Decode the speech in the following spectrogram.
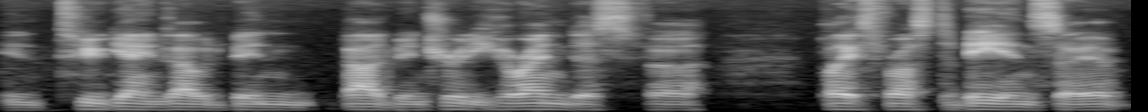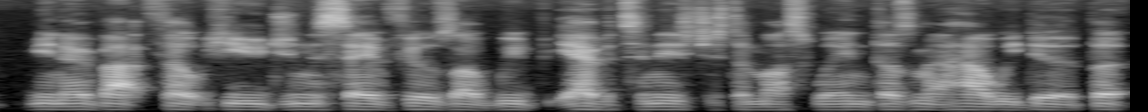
in two games, that would have been that would have been truly horrendous for place for us to be in. So, you know, that felt huge. And the same feels like we Everton is just a must win. Doesn't matter how we do it, but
